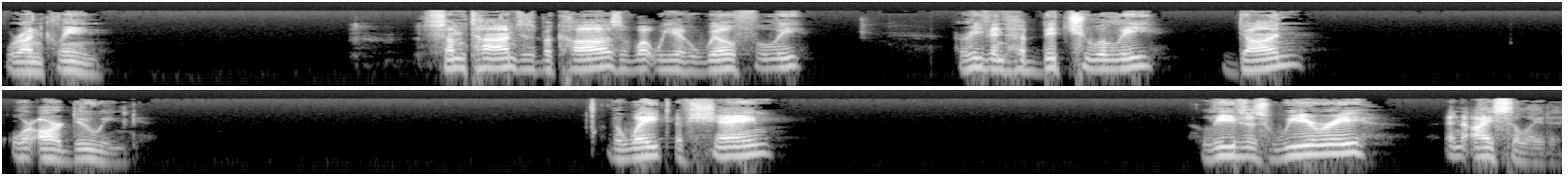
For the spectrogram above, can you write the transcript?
We're unclean. Sometimes it's because of what we have willfully or even habitually done or are doing. The weight of shame leaves us weary and isolated.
